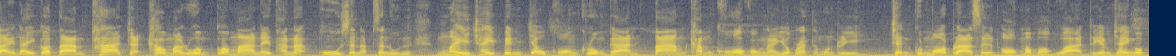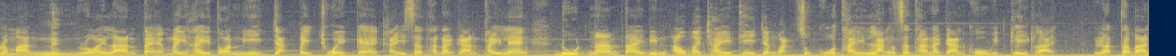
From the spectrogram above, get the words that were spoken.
รายใดก็ตาม ถ้าจะเข้ามาร่วมก็มาในฐานะผู้สนับสนุน ไม่ใช่เป็นเจ้าของโครงการตามคำขอของนายกรัฐมนตรี เช่น คุณหมอปราเสริฐออกมาบอกว่า เตรียมใช้งบประมาณ 100 ล้าน แต่ไม่ให้ตอนนี้จะไปช่วยแก้ไขสถานการณ์ภัยแล้ง ดูดน้ำใต้ดินเอามาใช้ที่จังหวัดสุขโขทัยหลังสถานการณ์โควิดคลี่คลาย รัฐบาล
